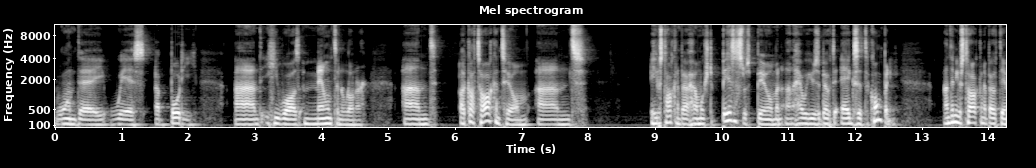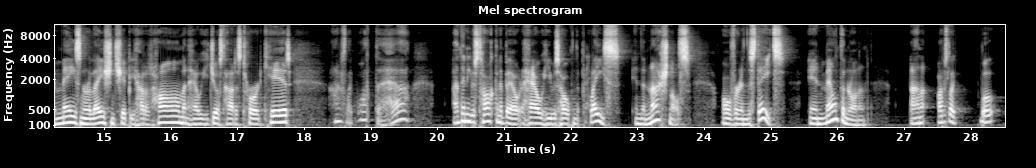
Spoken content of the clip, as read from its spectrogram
one day with a buddy, and he was a mountain runner. And I got talking to him, and he was talking about how much the business was booming and how he was about to exit the company. And then he was talking about the amazing relationship he had at home and how he just had his third kid. And I was like, what the hell? And then he was talking about how he was hoping to place in the nationals over in the States in mountain running. And I was like, well,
